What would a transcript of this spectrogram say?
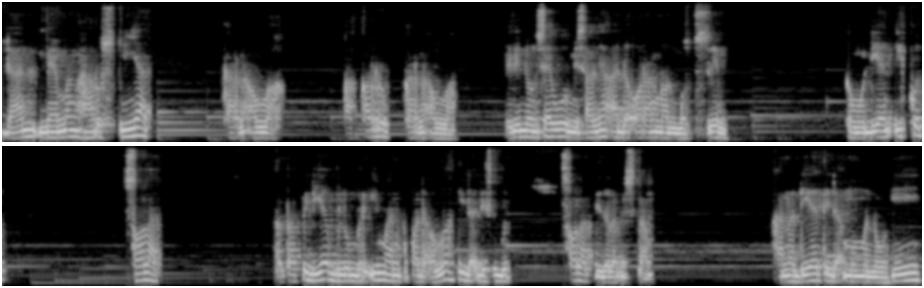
dan memang harus niat karena Allah, takarrub karena Allah. Jadi nun sewu misalnya ada orang non muslim, kemudian ikut sholat, tetapi dia belum beriman kepada Allah tidak disebut sholat di dalam Islam, karena dia tidak memenuhi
